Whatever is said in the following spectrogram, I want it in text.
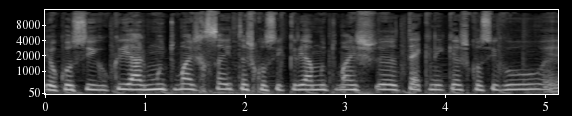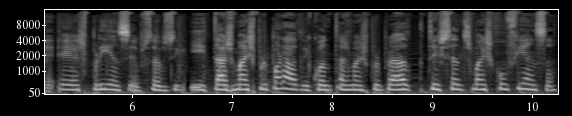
eu consigo criar muito mais receitas, consigo criar muito mais eh, técnicas, consigo. É, é a experiência, percebes? E, estás mais preparado. E quando estás mais preparado, tens, sentes mais confiança.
